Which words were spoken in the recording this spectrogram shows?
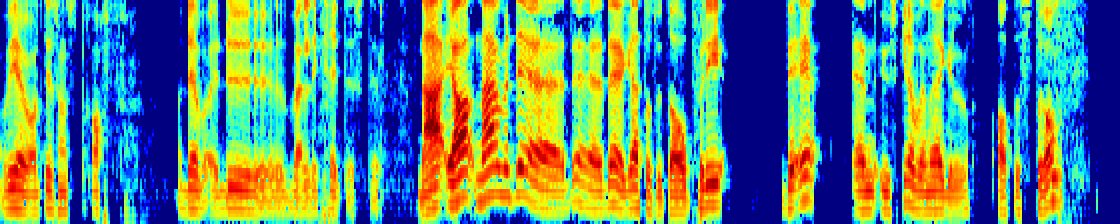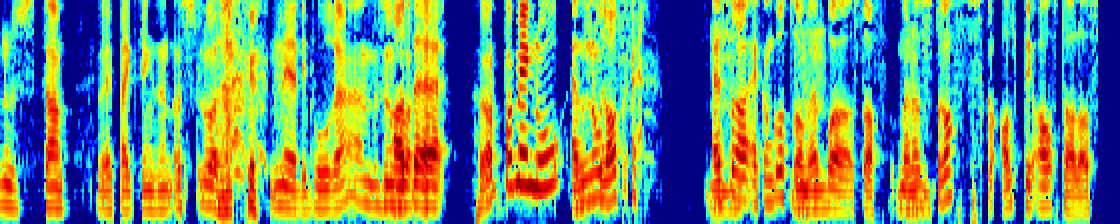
Og vi har jo alltid sånn straff. Og det var jo du veldig kritisk til. Nei, ja, nei, men det, det, det er greit at du tar opp, fordi det er en uskreven regel at det straff Nå tar han pekefingeren og slår ned i bordet. Liksom, At er Hør på meg nå! en Nå- straff Jeg sa jeg kan godt være Mm. med på straff, men en straff skal alltid avtales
